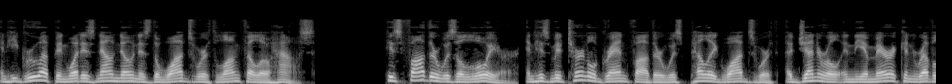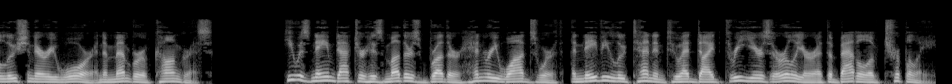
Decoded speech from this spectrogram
and he grew up in what is now known as the Wadsworth-Longfellow House. His father was a lawyer, and his maternal grandfather was Peleg Wadsworth, a general in the American Revolutionary War and a member of Congress. He was named after his mother's brother Henry Wadsworth, a Navy lieutenant who had died three years earlier at the Battle of Tripoli.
